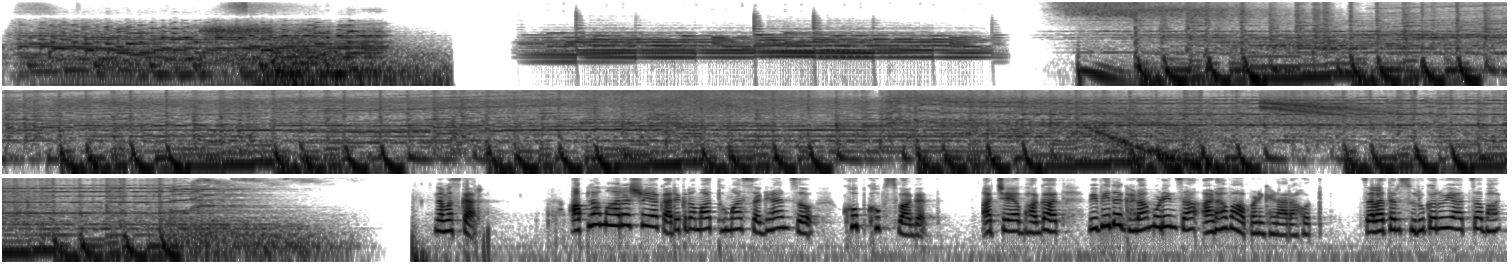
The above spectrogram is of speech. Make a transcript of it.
you नमस्कार. आपला महाराष्ट्र या कार्यक्रमात तुम्हा सगळ्यांचं खूप खूप स्वागत. आजच्या या भागात विविध घडामोडींचा आढावा आपण घेणार आहोत. चला तर सुरू करूया आजचा भाग.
